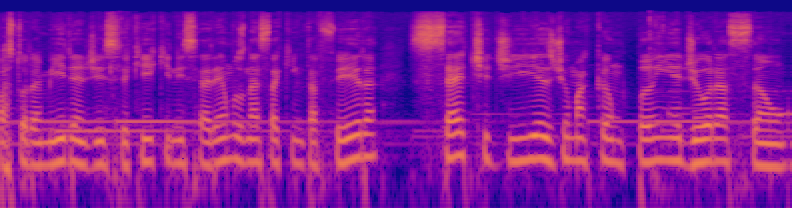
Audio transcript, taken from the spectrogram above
Pastora Miriam disse aqui que iniciaremos nessa quinta-feira sete dias de uma campanha de oração.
